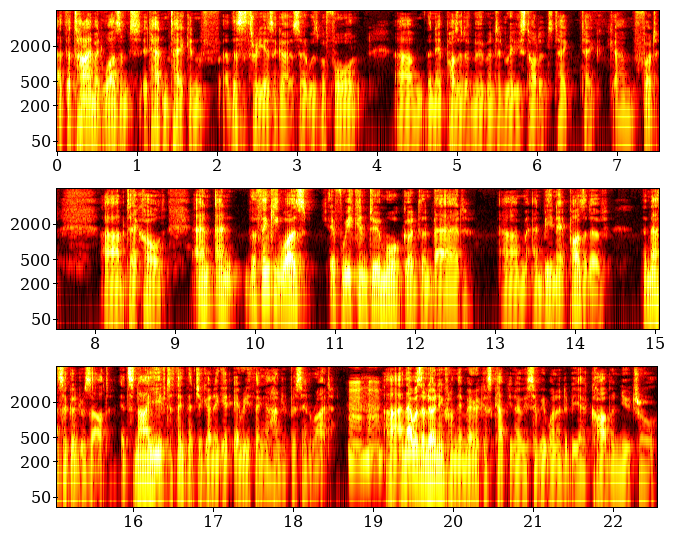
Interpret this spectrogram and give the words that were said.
at the time. It wasn't. It hadn't taken. f- This is three years ago, so it was before um, the net positive movement had really started to take take um, foot, um, take hold. And and the thinking was, if we can do more good than bad, um, and be net positive, then that's a good result. It's naive to think that you're going to get everything 100% right. Mm-hmm. Uh, and that was a learning from the America's Cup. You know, we said we wanted to be a carbon neutral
